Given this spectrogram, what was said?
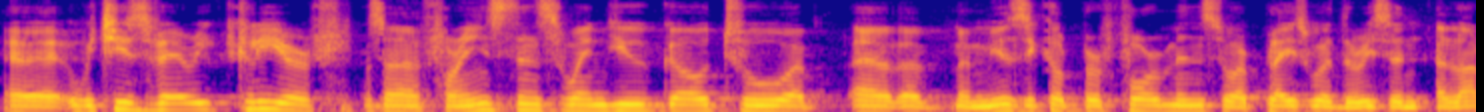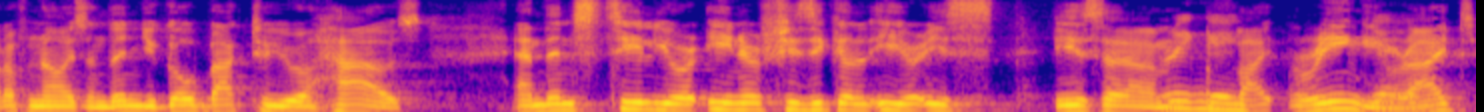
Uh, which is very clear. f- uh, for instance, when you go to a, a, a musical performance or a place where there is an, a lot of noise, and then you go back to your house, and then still your inner physical ear is is um, Ringing. vi- ringing, Yeah. right?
